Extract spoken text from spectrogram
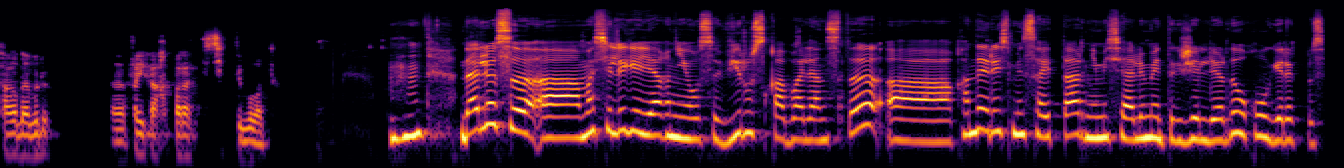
тағы да бір ә, фейк ақпарат десек те болады. Мхм дәл осы ә, мәселеге яғни осы вирусқа байланысты ә, қандай ресми сайттар немесе әлеуметтік желілерді оқу керекпіз?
